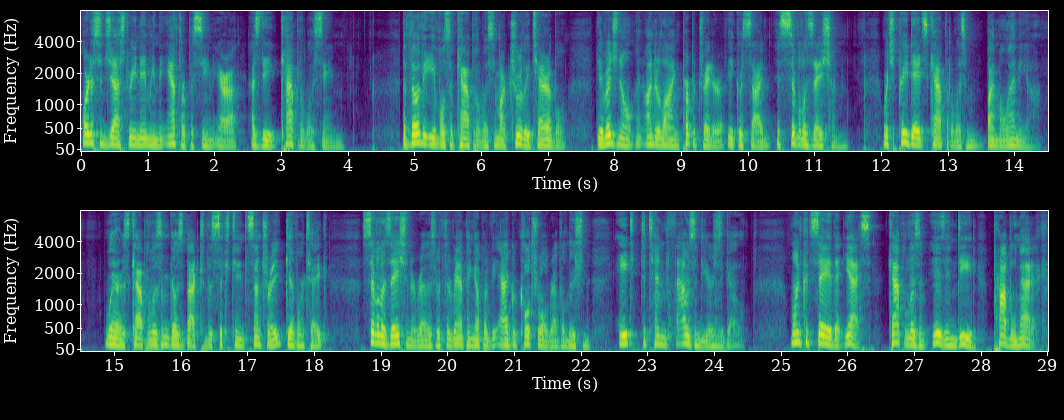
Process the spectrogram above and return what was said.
or to suggest renaming the Anthropocene era as the Capitalocene. But though the evils of capitalism are truly terrible, the original and underlying perpetrator of ecocide is civilization, which predates capitalism by millennia. Whereas capitalism goes back to the 16th century, give or take, civilization arose with the ramping up of the agricultural revolution eight to 10,000 years ago. One could say that yes, capitalism is indeed problematic,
